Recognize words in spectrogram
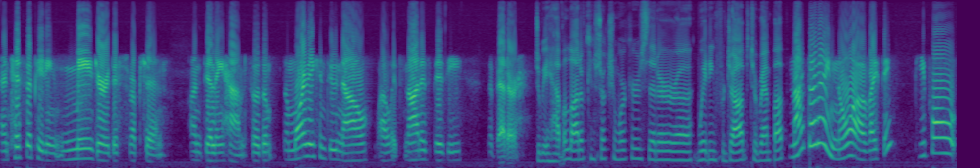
anticipating major disruption on Dillingham. So the the more they can do now, while it's not as busy, the better. Do we have a lot of construction workers that are uh, waiting for jobs to ramp up? Not that I know of. I think people,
